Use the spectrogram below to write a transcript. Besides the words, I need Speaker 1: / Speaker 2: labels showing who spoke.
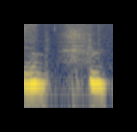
Speaker 1: 음, 음.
